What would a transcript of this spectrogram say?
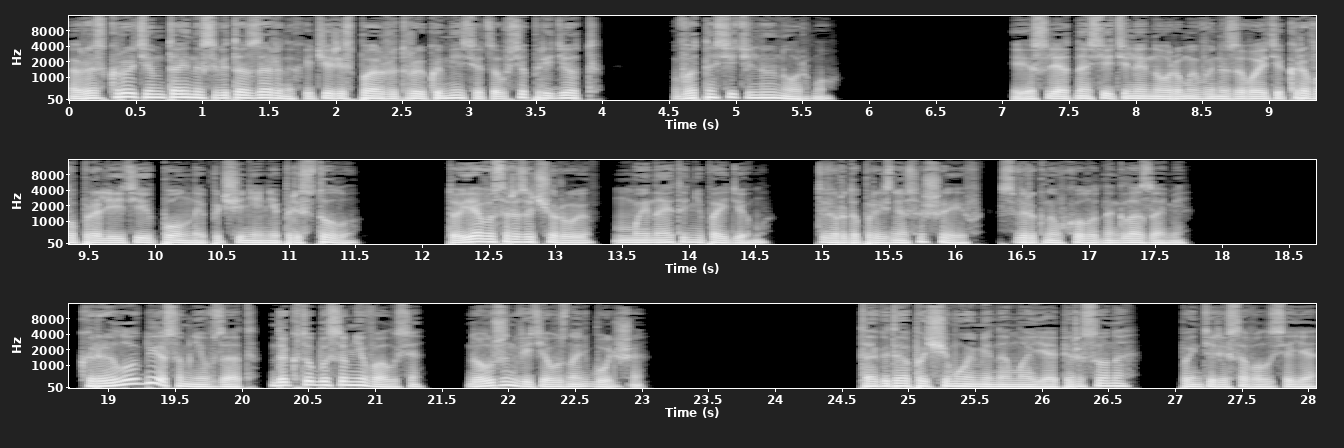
Раскройте им тайны светозарных, и через пару-тройку месяцев все придет в относительную норму. Если относительной нормой вы называете кровопролитие и полное подчинение престолу, то я вас разочарую, мы на это не пойдем, твердо произнес Ашеев, сверкнув холодно глазами. Крыло беса мне взад, да кто бы сомневался, должен ведь я узнать больше. Тогда почему именно моя персона? Поинтересовался я,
